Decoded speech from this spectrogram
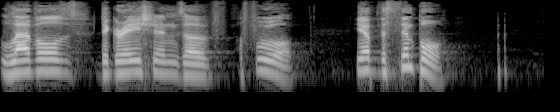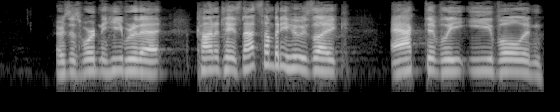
levels, degradations of a fool. You have the simple. There's this word in the Hebrew that connotates not somebody who's like actively evil and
